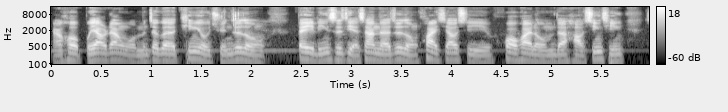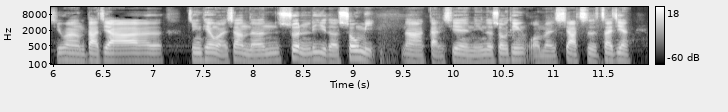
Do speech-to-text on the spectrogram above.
然后不要让我们这个听友群这种被临时解散的这种坏消息破坏了我们的好心情。希望大家今天晚上能顺利的收米。那感谢您的收听，我们下次再见。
